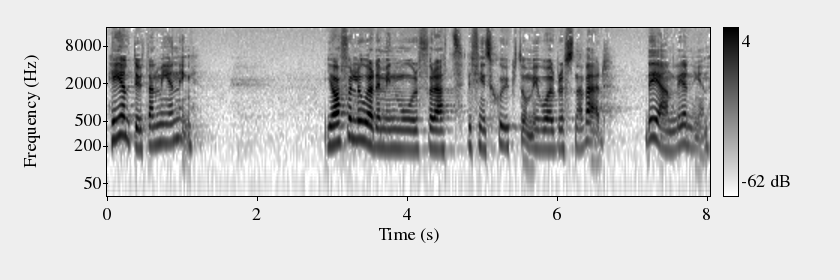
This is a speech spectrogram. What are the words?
helt utan mening. Jag förlorade min mor för att det finns sjukdom i vår brustna värld. Det är anledningen.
